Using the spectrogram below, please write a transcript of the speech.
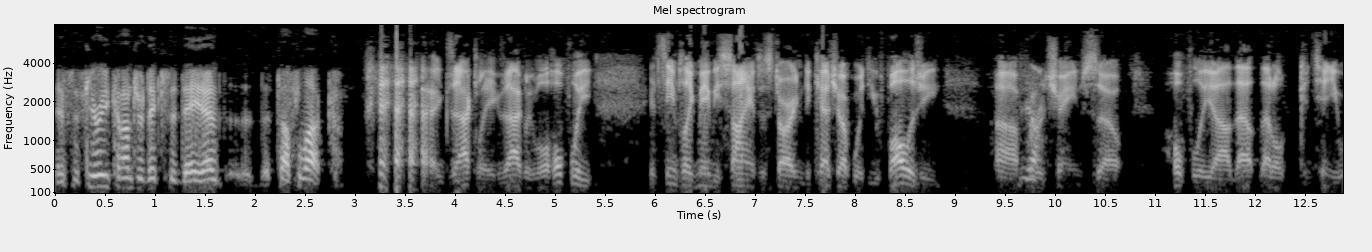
If the theory contradicts the data, uh, tough luck. exactly, exactly. Well, hopefully, it seems like maybe science is starting to catch up with ufology uh, for Yeah. a change. So hopefully uh, that that'll continue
